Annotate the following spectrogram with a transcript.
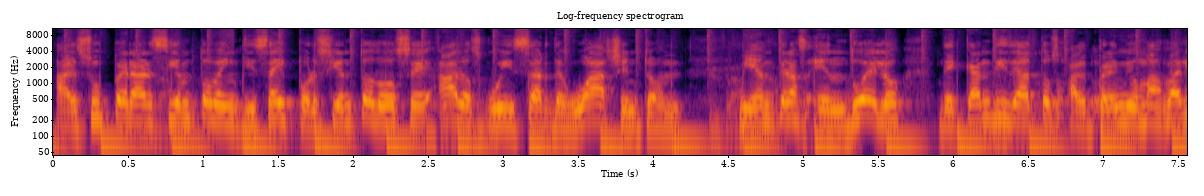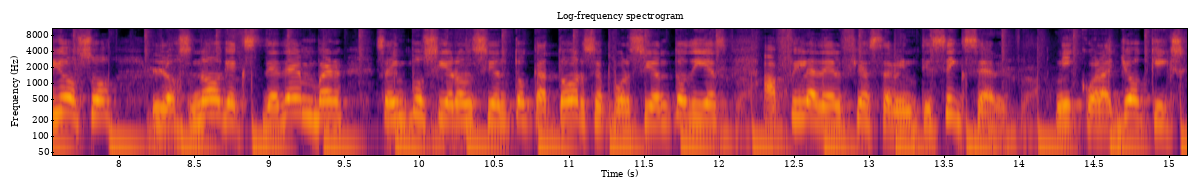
al superar 126 por 112 a los Wizards de Washington. Mientras en duelo de candidatos al premio más valioso, los Nuggets de Denver se impusieron 114 por 110 a Philadelphia 76ers. Nikola Jokic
